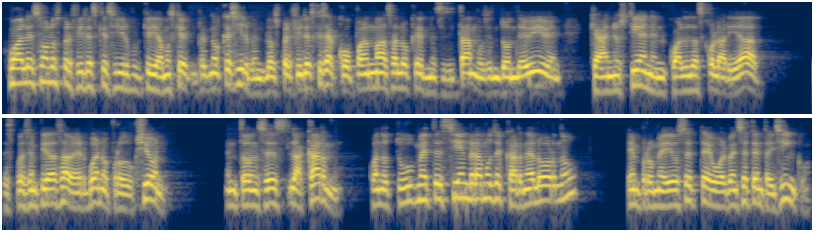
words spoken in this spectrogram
¿cuáles son los perfiles que sirven, que digamos que pues no que sirven, los perfiles que se acopan más a lo que necesitamos, en dónde viven, qué años tienen, cuál es la escolaridad? Después empiezas a ver, bueno, producción. Entonces, la carne. Cuando tú metes 100 gramos de carne al horno, en promedio se te vuelven 75.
